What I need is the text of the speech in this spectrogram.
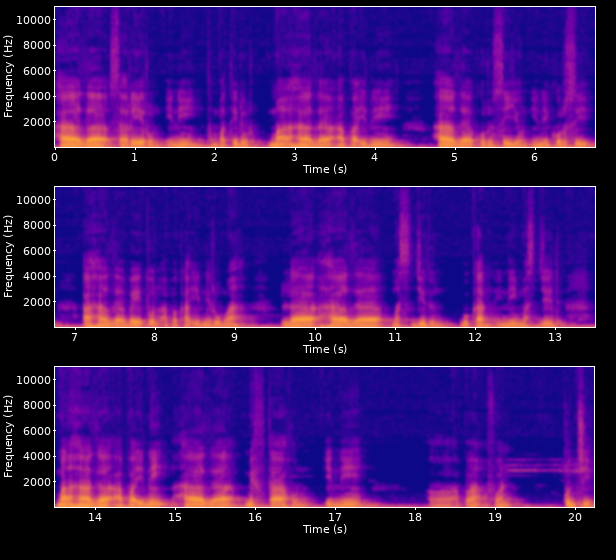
Hadza sarirun ini tempat tidur. Ma hadza apa ini? Hadza kursiyun ini kursi. Ahadza baitun apakah ini rumah? La hadza masjidun bukan ini masjid Ma hadza apa ini? Hadza miftahun. Ini uh, apa? Afwan. Kunci.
